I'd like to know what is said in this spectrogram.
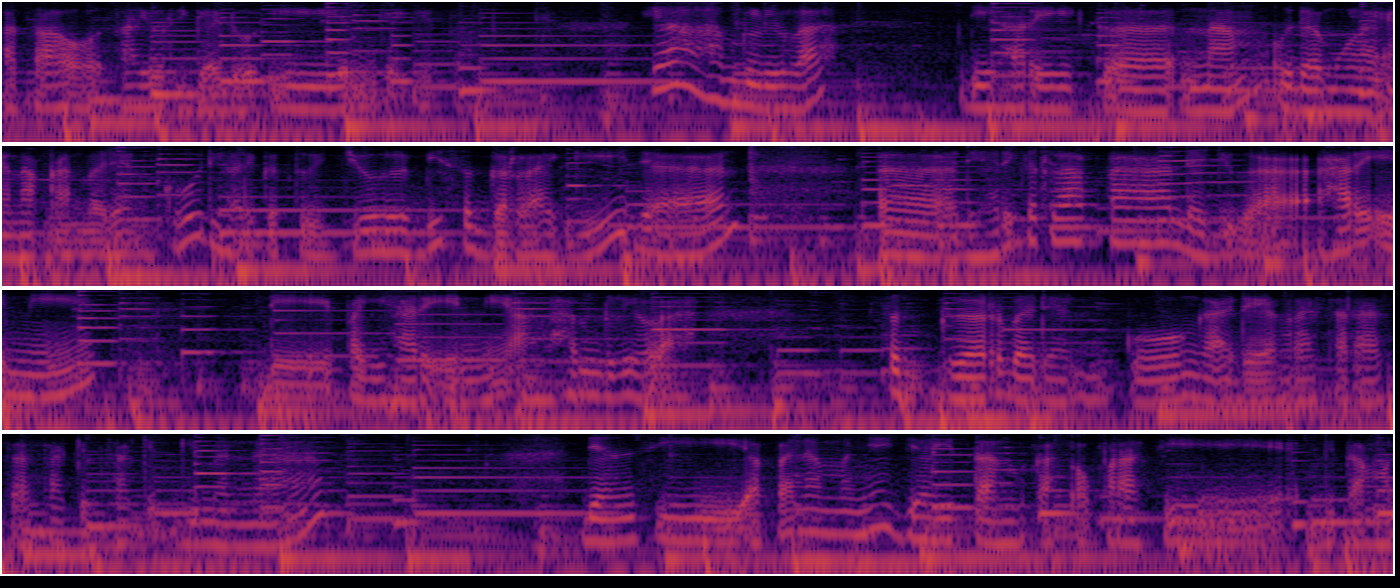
atau sayur digadoin kayak gitu. Ya alhamdulillah di hari ke-6 udah mulai enakan badanku di hari ke-7 lebih seger lagi dan uh, di hari ke-8 dan juga hari ini di pagi hari ini alhamdulillah seger badanku nggak ada yang rasa-rasa sakit-sakit gimana. Dan si apa namanya jahitan bekas operasi di tanggal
